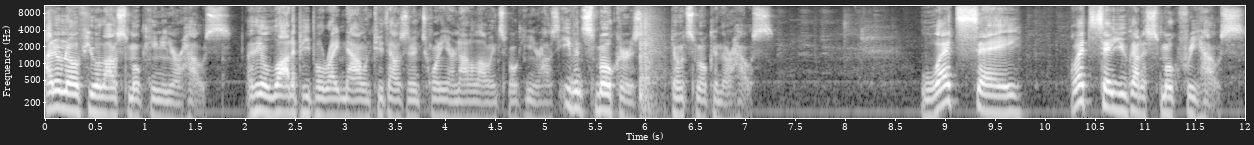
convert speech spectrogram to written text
I don't know if you allow smoking in your house. I think a lot of people right now in 2020 are not allowing smoking in your house. Even smokers don't smoke in their house. Let's say, let's say you got a smoke-free house.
